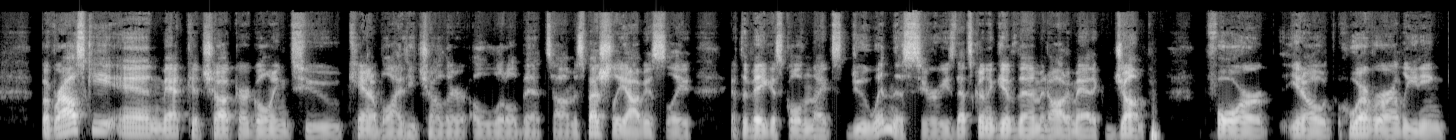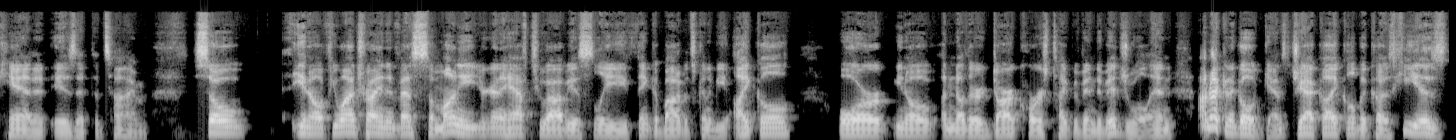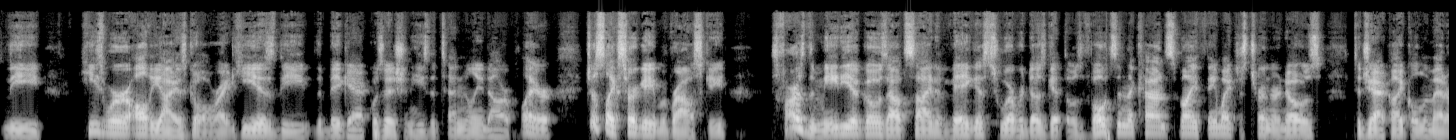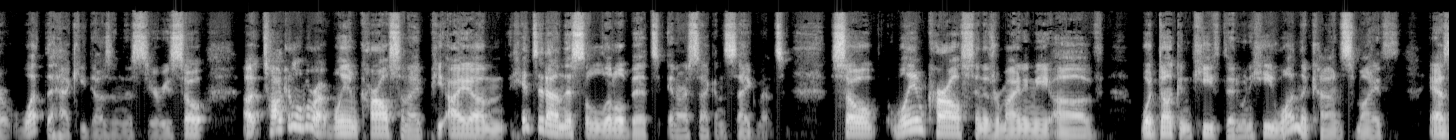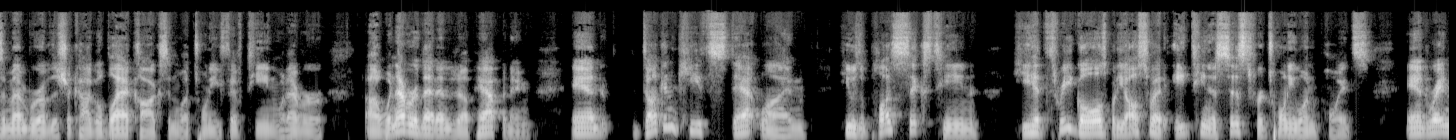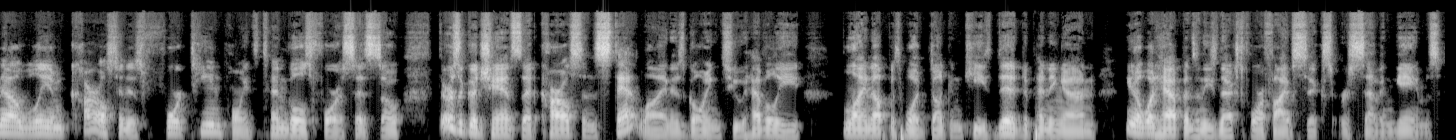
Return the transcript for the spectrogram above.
Bobrovsky and Matt Tkachuk are going to cannibalize each other a little bit, um, especially obviously if the Vegas Golden Knights do win this series. That's going to give them an automatic jump for you know whoever our leading candidate is at the time. So you know, if you want to try and invest some money, you're going to have to obviously think about if it's going to be Eichel or, you know, another dark horse type of individual. And I'm not going to go against Jack Eichel because he is the he's where all the eyes go, right? He is the the big acquisition. He's the 10 million dollar player, just like Sergei Bobrovsky. As far as the media goes outside of Vegas, whoever does get those votes in the Conn Smythe, they might just turn their nose to Jack Eichel no matter what the heck he does in this series. So uh, talking a little more about William Karlsson, I, I um, hinted on this a little bit in our second segment. So William Karlsson is reminding me of what Duncan Keith did when he won the Conn Smythe as a member of the Chicago Blackhawks in what 2015, whatever, uh, whenever that ended up happening. And Duncan Keith's stat line, he was a plus 16. He had three goals, but he also had 18 assists for 21 points. And right now, William Karlsson is 14 points, 10 goals, four assists. So there is a good chance that Karlsson's stat line is going to heavily line up with what Duncan Keith did, depending on you know what happens in these next four, five, six, or seven games.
